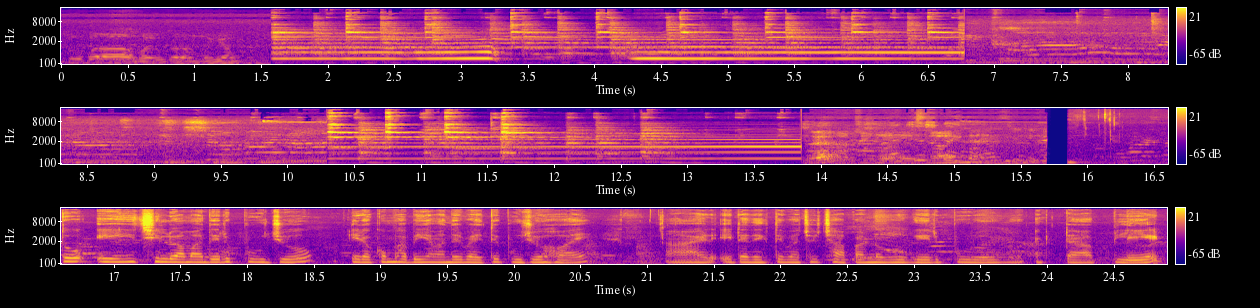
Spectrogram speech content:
गन्धानुलेपनं शन्तु पराभयकरं यम् তো এই ছিল আমাদের পুজো এরকমভাবেই আমাদের বাড়িতে পুজো হয় আর এটা দেখতে পাচ্ছ ছাপান্ন ভোগের পুরো একটা প্লেট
